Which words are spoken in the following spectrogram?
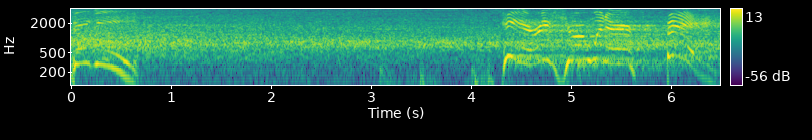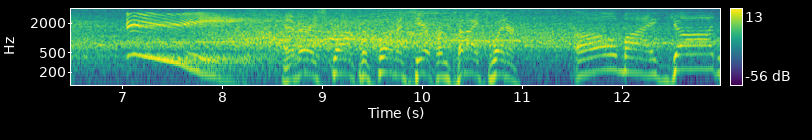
Big E. Here is your winner, Big E. And a very strong performance here from tonight's winner. Oh my God,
